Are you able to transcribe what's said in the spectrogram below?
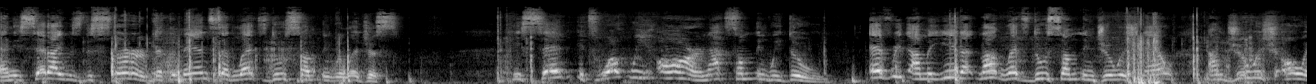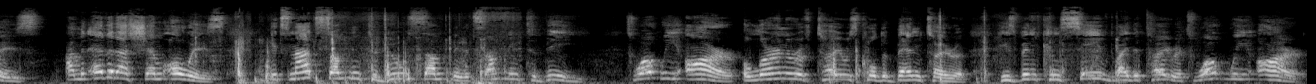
and he said I was disturbed that the man said, let's do something religious. He said, it's what we are, not something we do. Every I'm a Yid, not let's do something Jewish now. I'm Jewish always. I'm an Eved Hashem always. It's not something to do something, it's something to be. It's what we are. A learner of Torah is called a Ben Torah. He's been conceived by the Torah. It's what we are.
